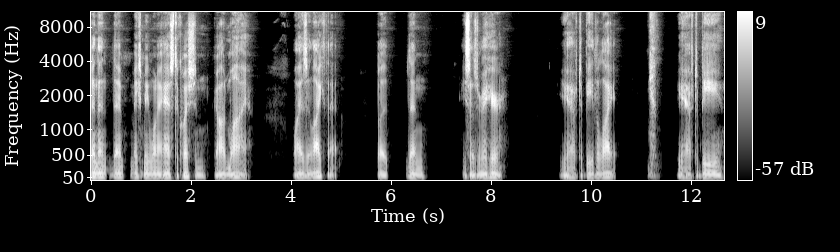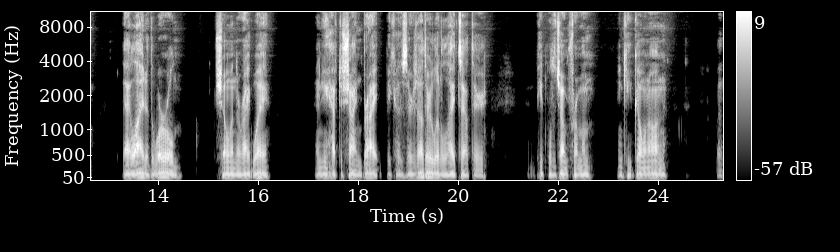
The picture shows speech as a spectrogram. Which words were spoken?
and then that makes me want to ask the question god why? Why is it like that? But then he says right here you have to be the light you have to be that light of the world showing the right way and you have to shine bright because there's other little lights out there and people jump from them and keep going on but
